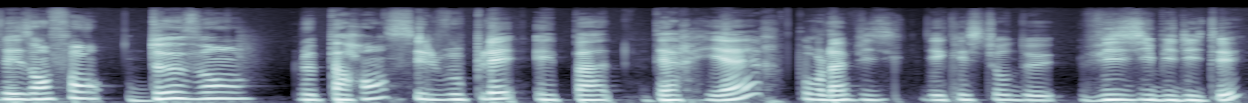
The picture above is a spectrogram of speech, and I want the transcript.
les enfants devant le parent, s'il vous plaît, et pas derrière, pour la des questions de visibilité.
